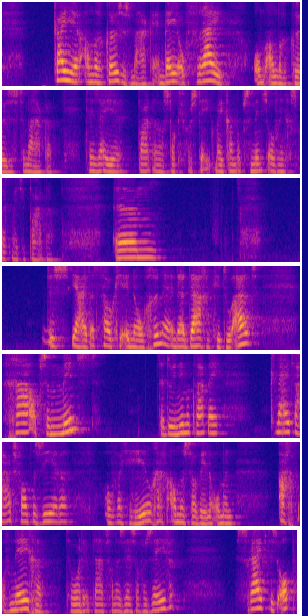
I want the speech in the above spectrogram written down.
kan je andere keuzes maken. En ben je ook vrij om andere keuzes te maken. Tenzij je partner een stokje voor steekt. Maar je kan het op zijn minst over in gesprek met je partner. Um, dus ja, dat zou ik je enorm gunnen. En daar daag ik je toe uit. Ga op zijn minst, daar doe je niet meer kwaad mee, knijterhard fantaseren over wat je heel graag anders zou willen. Om een acht of negen te worden in plaats van een zes of een zeven. Schrijf dus op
